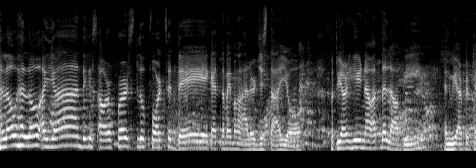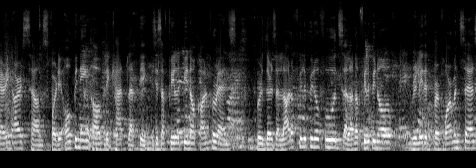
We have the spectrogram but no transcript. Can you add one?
Hello, hello! Ayan! This is our first look for today. Kahit na may mga allergies tayo. But we are here now at the lobby and we are preparing ourselves for the opening of Likatlatik. This is a Filipino conference where there's a lot of Filipino foods, a lot of Filipino related performances,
